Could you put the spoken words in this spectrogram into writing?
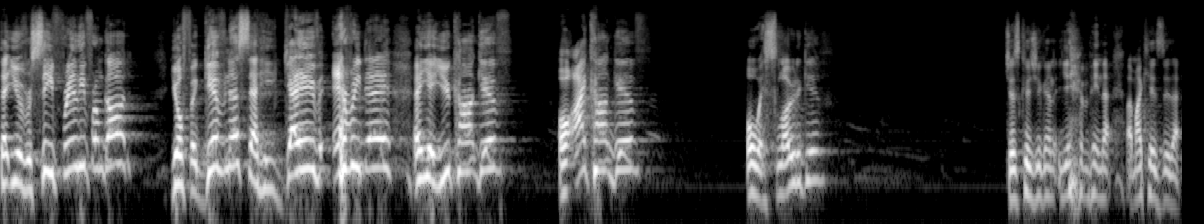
that you have received freely from God, your forgiveness that He gave every day, and yet you can't give, or I can't give, or we're slow to give. Just because you're gonna, you ever been that? Like my kids do that.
